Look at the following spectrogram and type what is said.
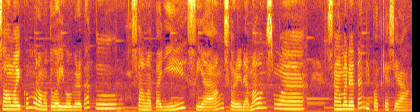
Assalamualaikum warahmatullahi wabarakatuh Selamat pagi, siang, sore, dan malam semua Selamat datang di podcast yang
